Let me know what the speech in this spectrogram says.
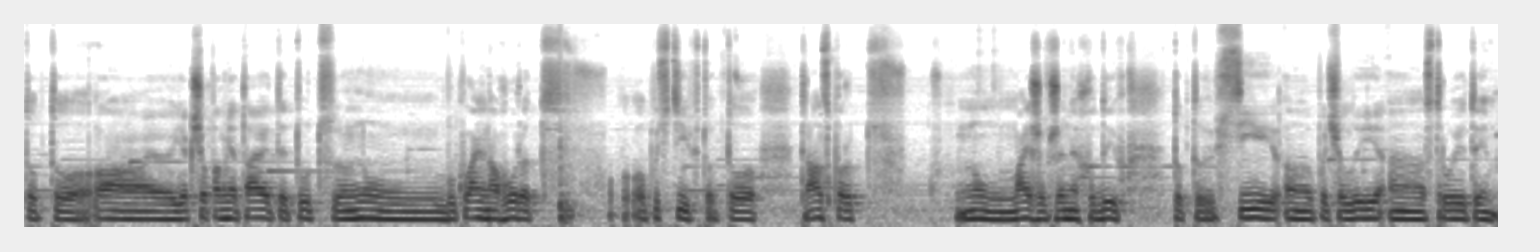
Тобто, а, якщо пам'ятаєте, тут ну, буквально город опустів. Тобто транспорт ну, майже вже не ходив. Тобто всі е, почали е, строїти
